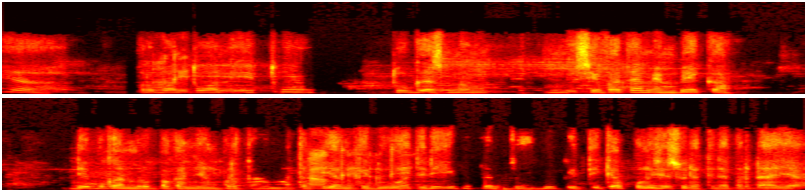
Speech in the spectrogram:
Ya, perbantuan itu tugas mem- sifatnya membackup. Dia bukan merupakan yang pertama, tapi yang Oke, kedua. Jadi itu terjadi ketika polisi sudah tidak berdaya.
